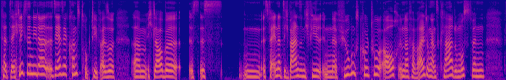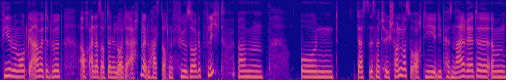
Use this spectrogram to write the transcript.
Tatsächlich sind die da sehr, sehr konstruktiv. Also ähm, ich glaube, es ist es verändert sich wahnsinnig viel in der Führungskultur, auch in der Verwaltung, ganz klar. Du musst, wenn viel remote gearbeitet wird, auch anders auf deine Leute achten, weil du hast auch eine Fürsorgepflicht. Ähm, und das ist natürlich schon was, wo auch die, die Personalräte ähm,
